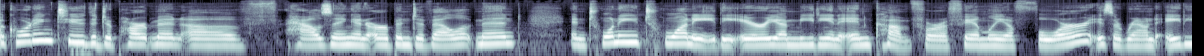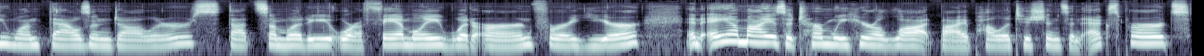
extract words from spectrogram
According to the Department of Housing and Urban Development, in 2020, the area median income for a family of four is around $81,000 that somebody or a family would earn for a year. And AMI is a term we hear a lot by politicians and experts.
